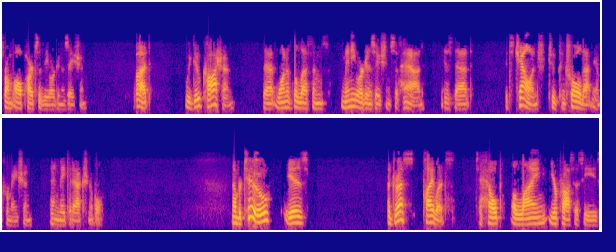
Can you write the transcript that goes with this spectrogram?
from all parts of the organization. But we do caution that one of the lessons many organizations have had is that it's challenged to control that information and make it actionable. Number two is address pilots to help align your processes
